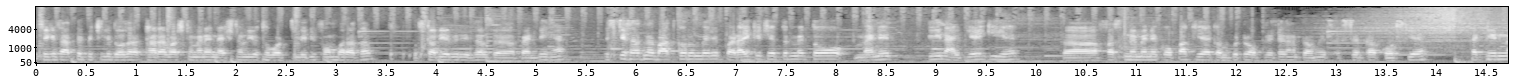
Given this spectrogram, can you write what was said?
इसी के साथ में पिछले 2018 वर्ष में मैंने नेशनल यूथ अवार्ड के लिए भी फॉर्म भरा था। उसका भी अभी रिज़ल्ट पेंडिंग है। इसके साथ में बात करूँ मेरी पढ़ाई के क्षेत्र में तो मैंने तीन आई की है। फ़र्स्ट में मैंने कोपा किया है computer operator and primary assistant का कोर्स किया है। सेकेंड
